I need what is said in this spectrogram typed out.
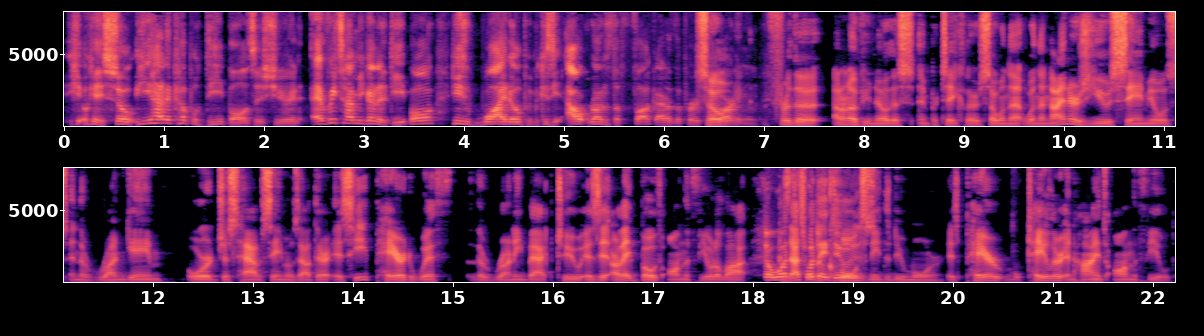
he, okay, so he had a couple deep balls this year, and every time he got a deep ball, he's wide open because he outruns the fuck out of the person So guarding him. for the I don't know if you know this in particular. So when that when the Niners use Samuels in the run game or just have Samuels out there, is he paired with the running back too? Is it are they both on the field a lot? So what, that's what what, the Colts is need to do more is pair Taylor and Hines on the field.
